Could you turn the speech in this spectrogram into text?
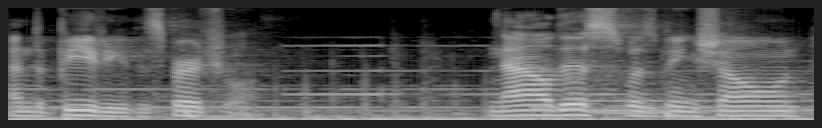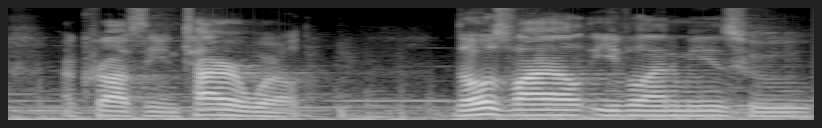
and the Piri, the spiritual. Now this was being shown across the entire world. Those vile, evil enemies who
